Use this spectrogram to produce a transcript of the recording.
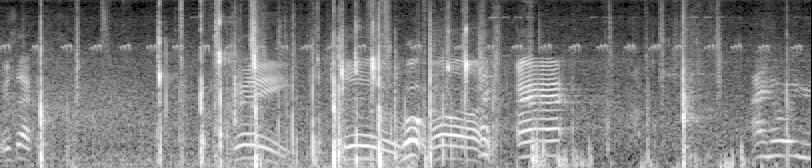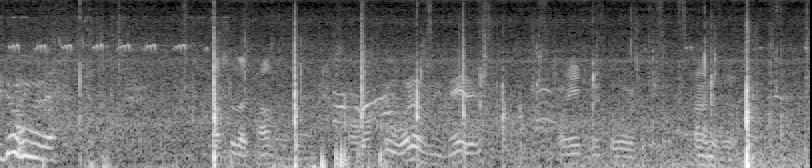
Three seconds. Three, two, Whoa. one. Ah. I know what you're doing with it. Not sure that counted. It would have made it. 28, 24. Time is it? Like, yeah, no? If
